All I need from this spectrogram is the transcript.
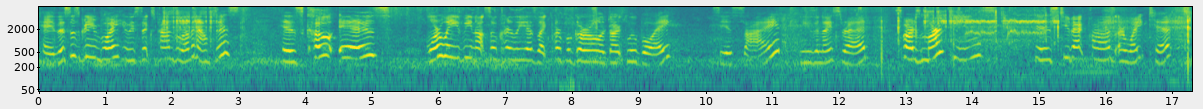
Okay, this is Green Boy. He weighs 6 pounds 11 ounces. His coat is more wavy, not so curly as like Purple Girl or Dark Blue Boy. See his side. He's a nice red. As far as markings, his two back paws are white tipped.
